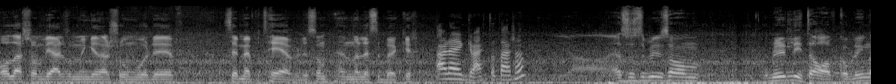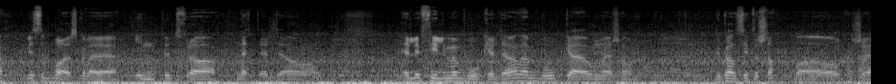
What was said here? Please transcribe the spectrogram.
Og det er sånn, vi er liksom en generasjon hvor de ser mer på TV, liksom, enn å lese bøker. Er det greit at det er sånn? Jeg syns det blir sånn Det blir lite avkobling, da. Hvis det bare skal være input fra nettet hele tida. Heller film enn bok hele tida. En bok er jo mer sånn Du kan sitte og slappe av og kanskje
